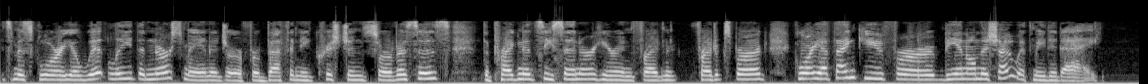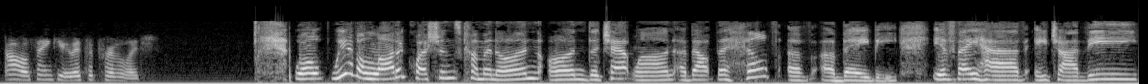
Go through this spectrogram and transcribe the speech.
It's Miss Gloria Whitley, the nurse manager for Bethany Christian Services, the pregnancy center here in Fred- Fredericksburg. Gloria, thank you for being on the show with me today. Oh, thank you. It's a privilege. Well, we have a lot of questions coming on on the chat line about the health of a baby. If they have HIV,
